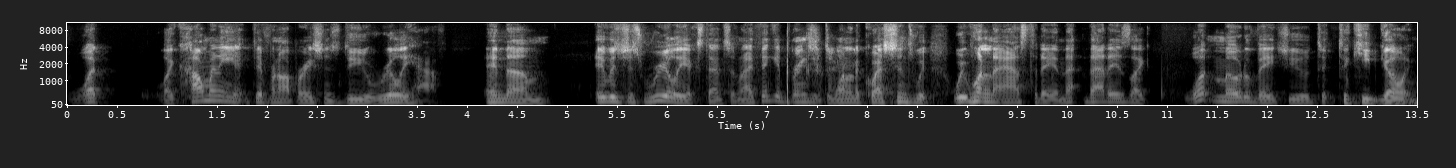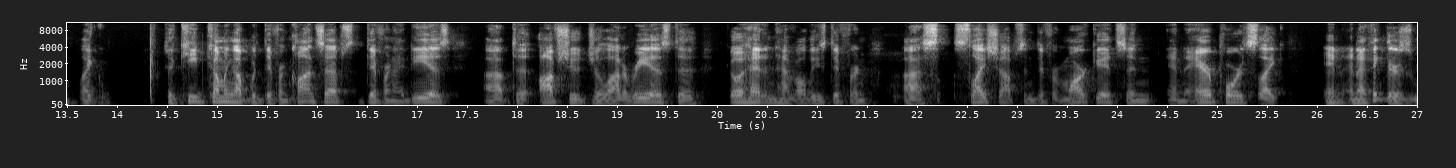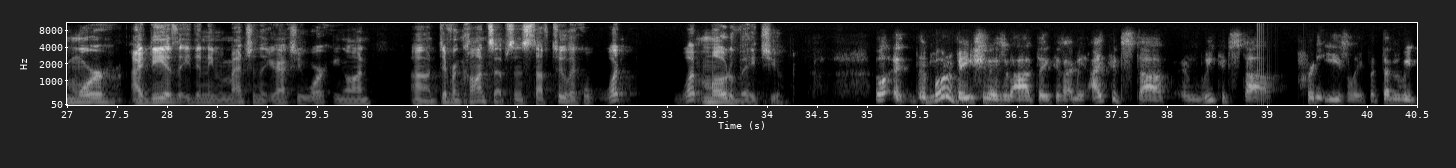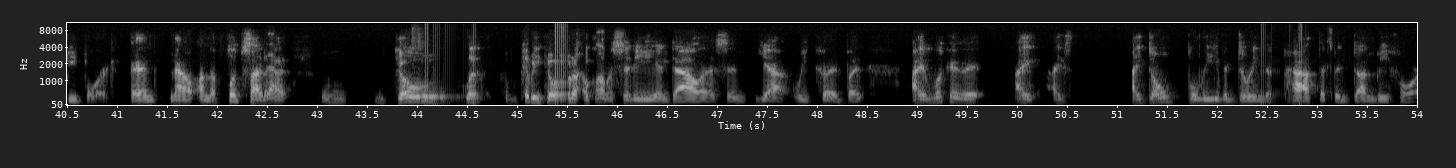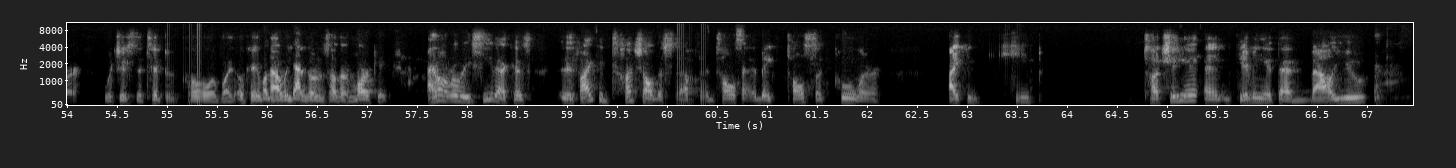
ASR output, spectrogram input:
what like how many different operations do you really have and um it was just really extensive. And I think it brings it to one of the questions we, we wanted to ask today. And that, that is like, what motivates you to, to keep going? Like, to keep coming up with different concepts, different ideas, uh, to offshoot gelaterias, to go ahead and have all these different uh, slice shops in different markets and and airports. Like, and and I think there's more ideas that you didn't even mention that you're actually working on uh, different concepts and stuff too. Like, what what motivates you? Well, the motivation is an odd thing because I mean, I could stop and we could stop pretty easily, but then we'd be bored. And now on the flip side of that, go let could we go to Oklahoma City and Dallas and yeah, we could, but I look at it I I I don't believe in doing the path that's been done before, which is the typical of like, okay, well now we got to go to this other market. I don't really see that because if I could touch all this stuff in Tulsa and make Tulsa cooler, I could keep touching it and giving it that value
